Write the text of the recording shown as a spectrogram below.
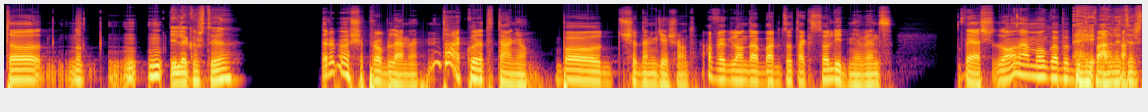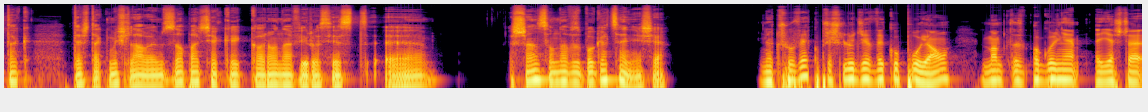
to no, Ile kosztuje? robią się problemy. No to akurat tanio, bo 70, a wygląda bardzo tak solidnie, więc wiesz, no ona mogłaby być Ej, warta. ale też tak, też tak myślałem. Zobacz, jaki koronawirus jest e, szansą na wzbogacenie się. No człowieku, przecież ludzie wykupują. Mam ogólnie jeszcze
